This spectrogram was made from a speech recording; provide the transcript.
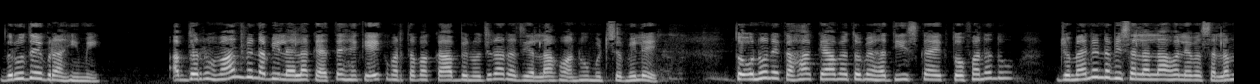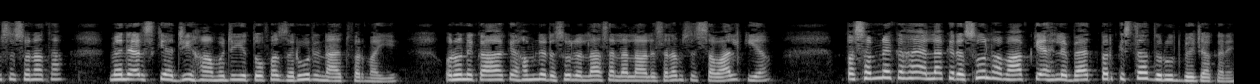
درود ابراہیمی عبد الرحمان بن نبی لیلا کہتے ہیں کہ ایک مرتبہ کاب بن اجرا رضی اللہ عنہ مجھ سے ملے تو انہوں نے کہا، کیا میں تمہیں حدیث کا ایک توحفہ نہ دوں؟ جو میں نے نبی صلی اللہ علیہ وسلم سے سنا تھا۔ میں نے ارض کیا جی ہاں مجھے یہ توحفہ ضرور عنایت فرمائیے۔ انہوں نے کہا کہ ہم نے رسول اللہ صلی اللہ علیہ وسلم سے سوال کیا۔ بس ہم نے کہا اللہ کے رسول، ہم آپ کے اہل بیت پر کس طرح درود بھیجا کریں؟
